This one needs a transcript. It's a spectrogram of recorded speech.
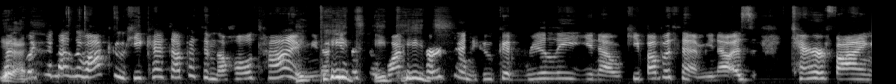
But look at Masuaku. He kept up with him the whole time. He you know, he's did, like the he one did. person who could really, you know, keep up with him. You know, as terrifying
